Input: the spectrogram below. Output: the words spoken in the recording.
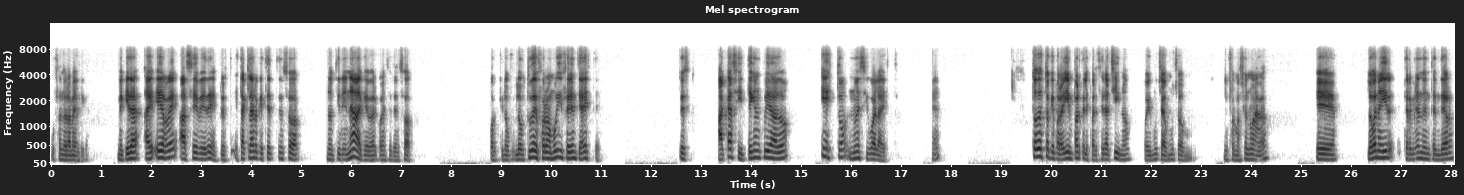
usando la métrica. Me queda R, A, C, B, D. Pero está claro que este tensor no tiene nada que ver con este tensor. Porque lo, obtuve de forma muy diferente a este. Entonces, acá sí, tengan cuidado, esto no es igual a esto. ¿Eh? Todo esto que por ahí en parte les parecerá chino, porque hay mucha, mucha información nueva, eh, lo van a ir terminando de entender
